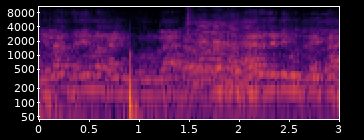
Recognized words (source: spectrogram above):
எல்லாரும் தெரியுற மாதிரி கழட்டி கொடுக்கணும்ல? வேற ஜட்டி கொடுத்துருக்கீங்களா.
